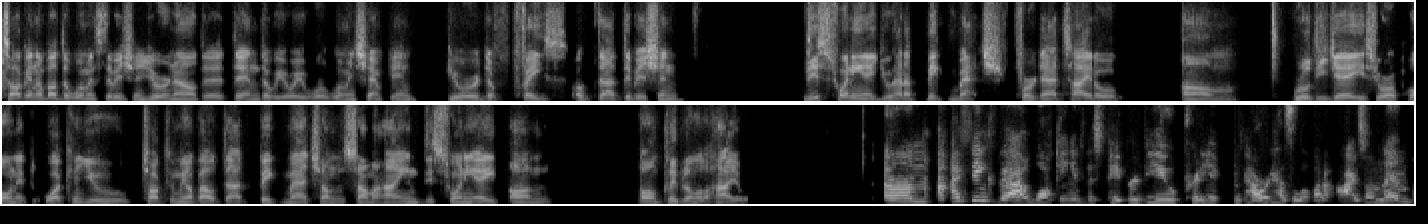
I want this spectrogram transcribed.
Talking about the women's division, you're now the, the NWA World Women's Champion. You're the face of that division. This 28, you had a big match for that title. Um, Ruthie Jay is your opponent. What can you talk to me about that big match on Samhain, this 28 on on Cleveland, Ohio? Um, I think that walking into this pay per view, Pretty Empowered has a lot of eyes on them.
